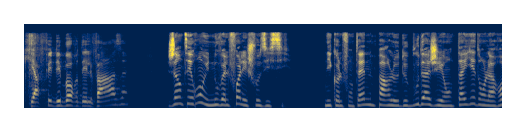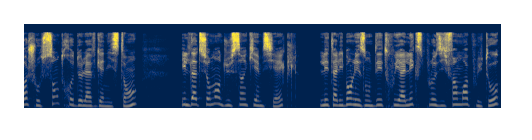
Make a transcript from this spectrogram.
qui a fait déborder le vase. J'interromps une nouvelle fois les choses ici. Nicole Fontaine parle de Bouddha géants taillés dans la roche au centre de l'Afghanistan. Ils datent sûrement du 5e siècle. Les talibans les ont détruits à l'explosif un mois plus tôt,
